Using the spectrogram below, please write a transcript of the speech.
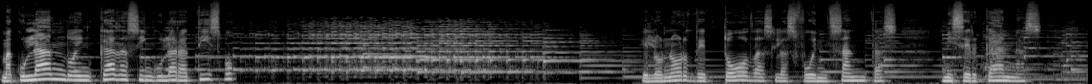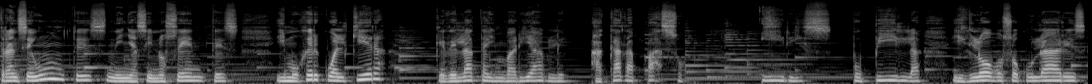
Maculando en cada singular atisbo el honor de todas las fuensantas, mis cercanas, transeúntes, niñas inocentes y mujer cualquiera que delata invariable a cada paso, iris, pupila y globos oculares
